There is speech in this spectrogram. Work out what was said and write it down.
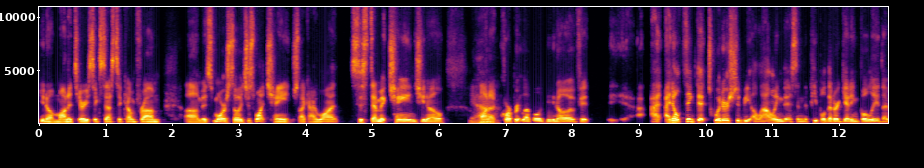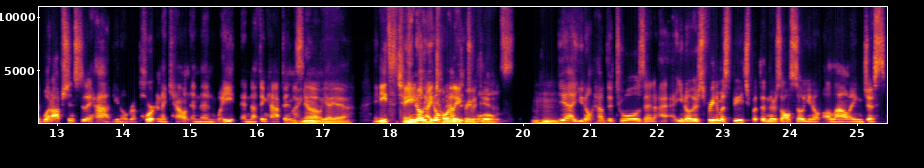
you know monetary success to come from um, it's more so i just want change like i want systemic change you know Yeah. on a corporate level you know if it I, I don't think that twitter should be allowing this and the people that are getting bullied like what options do they have you know report an account and then wait and nothing happens I know. Yeah, yeah. It needs to change. you know you I don't totally have the agree with you. tools. hmm yeah you don't have the tools and I, you know there's freedom of speech but then there's also you know allowing just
